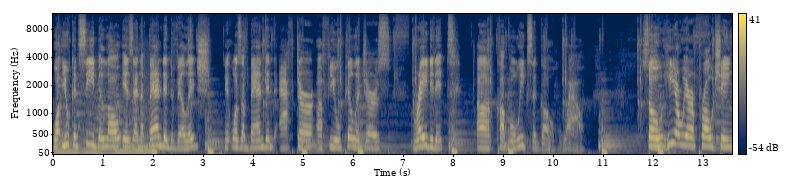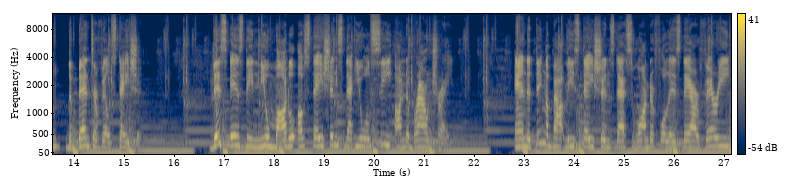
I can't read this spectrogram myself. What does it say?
What you can see below is an abandoned village. It was abandoned after a few pillagers raided it a couple weeks ago. Wow. So here we are approaching the Benterville station. This is the new model of stations that you will see on the Brown train. And the thing about these stations that's wonderful is they are very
